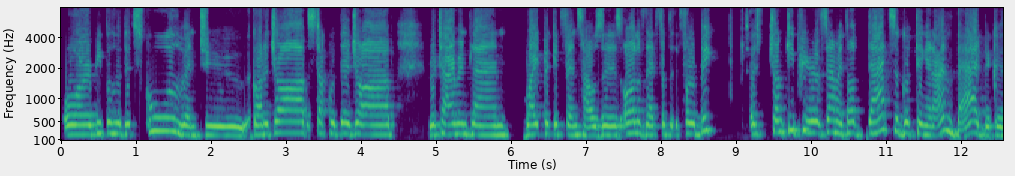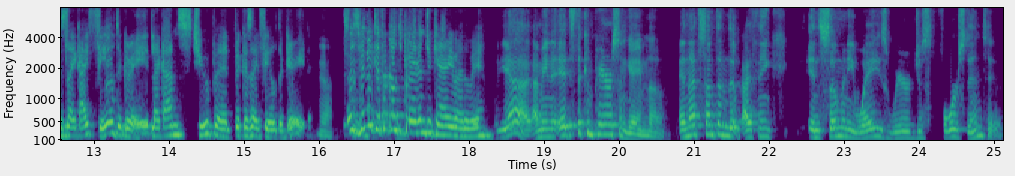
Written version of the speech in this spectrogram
or people who did school, went to, got a job, stuck with their job, retirement plan, white picket fence houses, all of that for the, for a big a chunky period of time, I thought that's a good thing. And I'm bad because like I failed a grade. Like I'm stupid because I failed a grade. Yeah. It was very difficult burden to carry, by the way. Yeah. I mean, it's the comparison game though. And that's something that I think in so many ways we're just forced into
